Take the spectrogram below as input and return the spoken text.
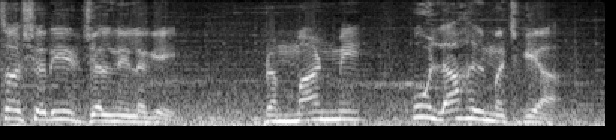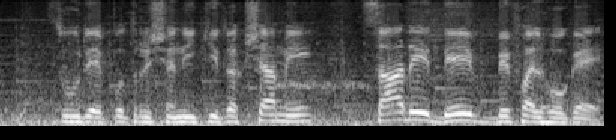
सशरीर जलने लगे। ब्रह्मांड में कोलाहल मच गया। सूर्य पुत्र शनि की रक्षा में सारे देव विफल हो गए।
